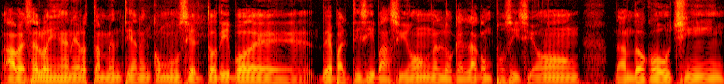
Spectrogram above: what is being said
a veces los ingenieros también tienen como un cierto tipo de, de participación en lo que es la composición, dando coaching,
